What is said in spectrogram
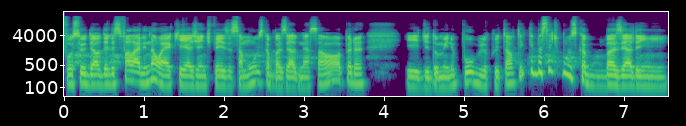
fosse o ideal deles falarem, não, é que a gente fez essa música baseada nessa ópera e de domínio público e tal. Tem, tem bastante música baseada em,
